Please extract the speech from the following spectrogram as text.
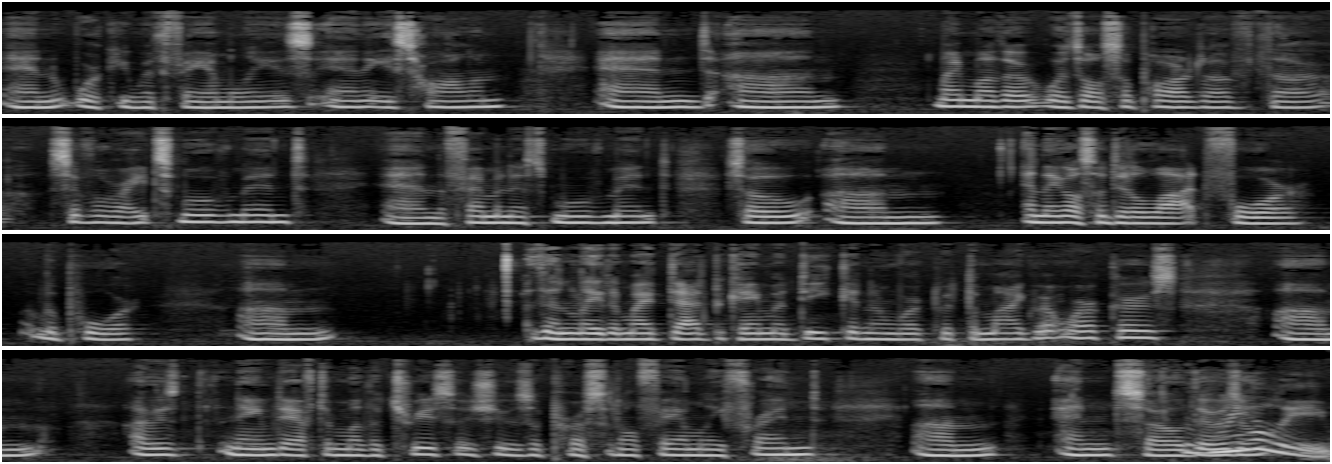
and working with families in East Harlem. And um, my mother was also part of the civil rights movement and the feminist movement. So, um, and they also did a lot for the poor. Um, then later, my dad became a deacon and worked with the migrant workers. Um, I was named after Mother Teresa. She was a personal family friend. Um, and so there was really a,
